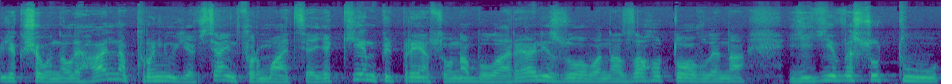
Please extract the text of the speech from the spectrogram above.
якщо вона легальна, пронює вся інформація, яким підприємством вона була реалізована, заготовлена, її висоту.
